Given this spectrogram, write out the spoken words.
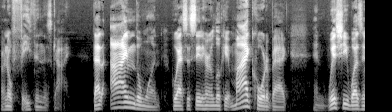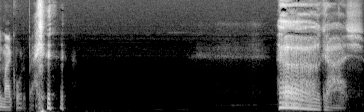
or no faith in this guy. That I'm the one who has to sit here and look at my quarterback and wish he wasn't my quarterback. oh gosh.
